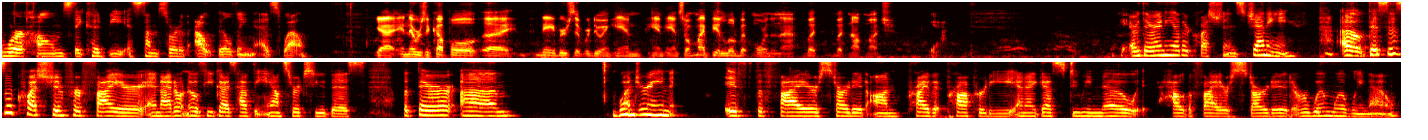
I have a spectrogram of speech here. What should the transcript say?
were homes. They could be some sort of outbuilding as well. Yeah, and there was a couple uh, neighbors that were doing hand hand hand, so it might be a little bit more than that, but but not much. Okay, are there any other questions? Jenny? Oh, this is a question for fire, and I don't know if you guys have the answer to this, but they're um, wondering if the fire started on private property, and I guess do we know how the fire started, or when will we know?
